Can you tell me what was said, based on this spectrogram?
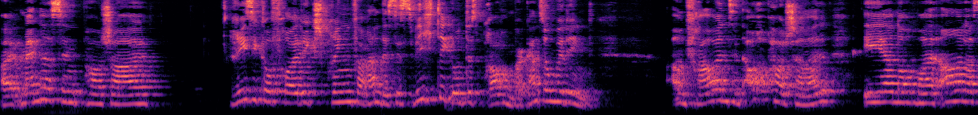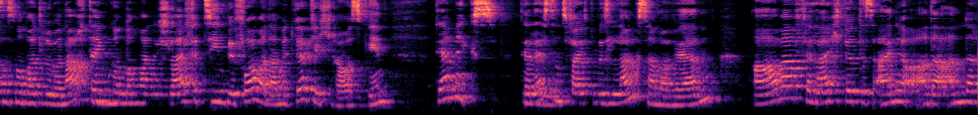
Weil Männer sind pauschal risikofreudig, springen voran. Das ist wichtig und das brauchen wir ganz unbedingt. Und Frauen sind auch pauschal eher nochmal, ah, lass uns nochmal drüber nachdenken und nochmal eine Schleife ziehen, bevor wir damit wirklich rausgehen. Der Mix, der lässt uns vielleicht ein bisschen langsamer werden, aber vielleicht wird das eine oder andere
